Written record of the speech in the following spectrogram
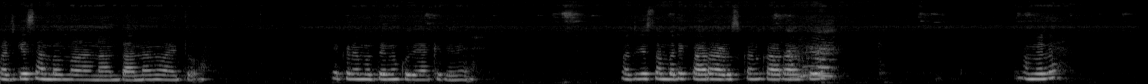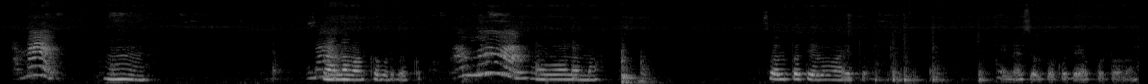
ಮಜ್ಜಿಗೆ ಸಾಂಬಾರು ಮಾಡೋಣ ಅಂತ ಅನ್ನನೂ ಆಯಿತು. ಈ ಕಡೆ ಮುದ್ದೆನೂ ಕುದಿ ಹಾಕಿದ್ದೀನಿ ಮಜ್ಜಿಗೆ ಸಾಂಬಾರಿಗೆ ಖಾರ ಆಡಿಸ್ಕೊಂಡು ಖಾರ ಹಾಕಿ. ಆಮೇಲೆ ಹ್ಞೂ ಸ್ನಾನ ಮಾಡ್ಕೊಬಿಡ್ಬೇಕು. ಓನಮ್ಮ ಸ್ವಲ್ಪ ತೆಳುವಾಯಿತು. ಇನ್ನೂ ಸ್ವಲ್ಪ ಕುದಿ ಹಾಕ್ಬಿಟ್ಟು ಹೋಗೋಣ.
